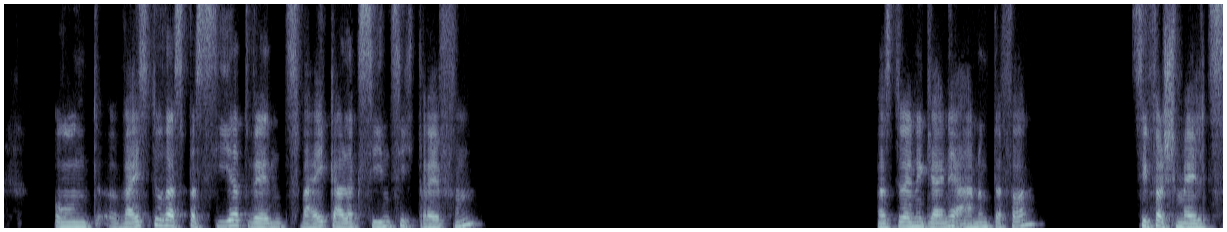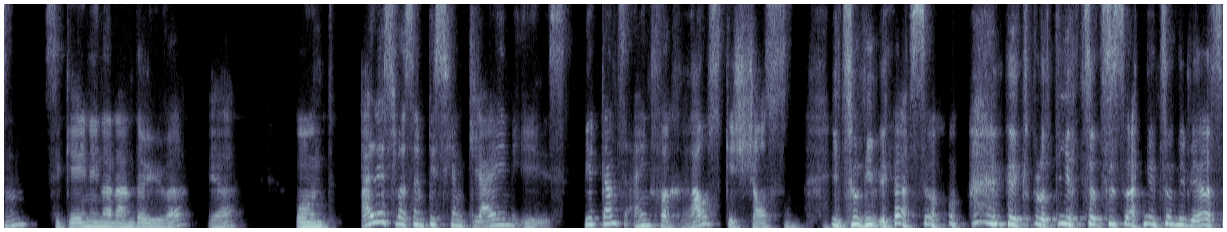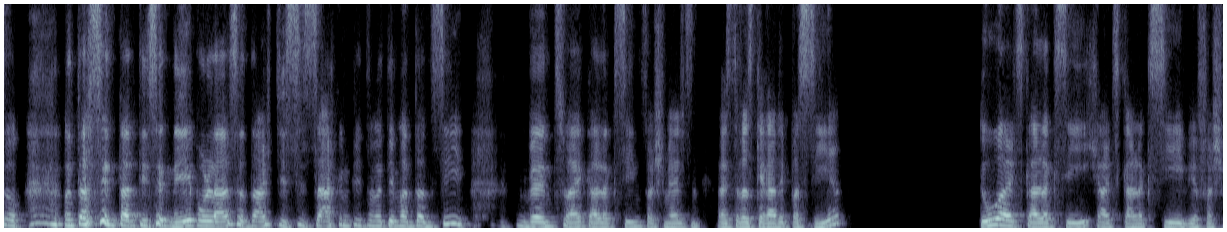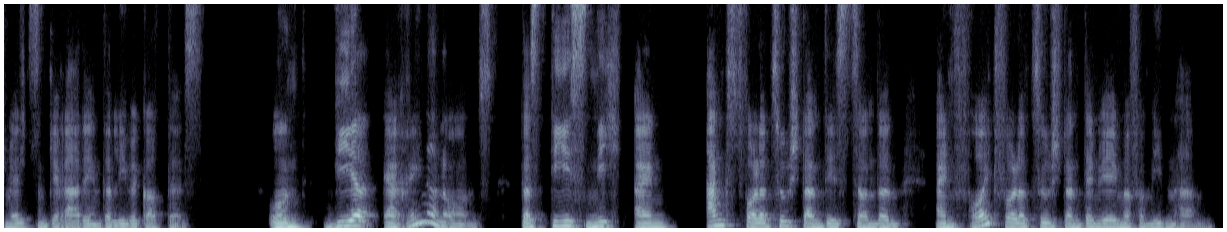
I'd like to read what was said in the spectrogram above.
Und weißt du, was passiert, wenn zwei Galaxien sich treffen? Hast du eine kleine Ahnung davon? Sie verschmelzen, sie gehen ineinander über, ja. Und alles, was ein bisschen klein ist, wird ganz einfach rausgeschossen ins Universum, explodiert sozusagen ins Universum. Und das sind dann diese Nebulas und all diese Sachen, die, man dann sieht, wenn zwei Galaxien verschmelzen. Weißt du, was gerade passiert? Du als Galaxie, ich als Galaxie, wir verschmelzen gerade in der Liebe Gottes. Und wir erinnern uns, dass dies nicht ein angstvoller Zustand ist, sondern ein freudvoller Zustand, den wir immer vermieden haben.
